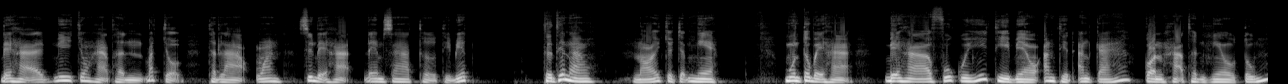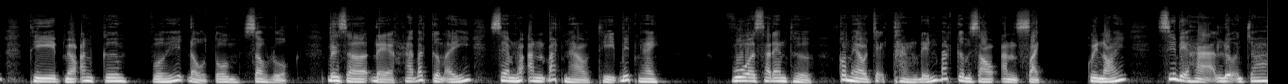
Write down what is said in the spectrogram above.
bệ hạ nghi cho hạ thần bắt trộm, thật là oan, xin bệ hạ đem ra thử thì biết. Thử thế nào? Nói cho chậm nghe. Muôn tâu bệ hạ, bệ hạ phú quý thì mèo ăn thịt ăn cá, còn hạ thần nghèo túng thì mèo ăn cơm với đầu tôm, rau luộc. Bây giờ để hai bát cơm ấy, xem nó ăn bát nào thì biết ngay. Vua sa đem thử, con mèo chạy thẳng đến bát cơm rau ăn sạch. Quy nói, xin bệ hạ lượng cho,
